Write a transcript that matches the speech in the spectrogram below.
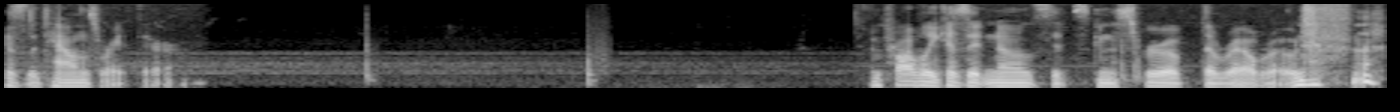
Because the town's right there. And probably because it knows it's going to screw up the railroad.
